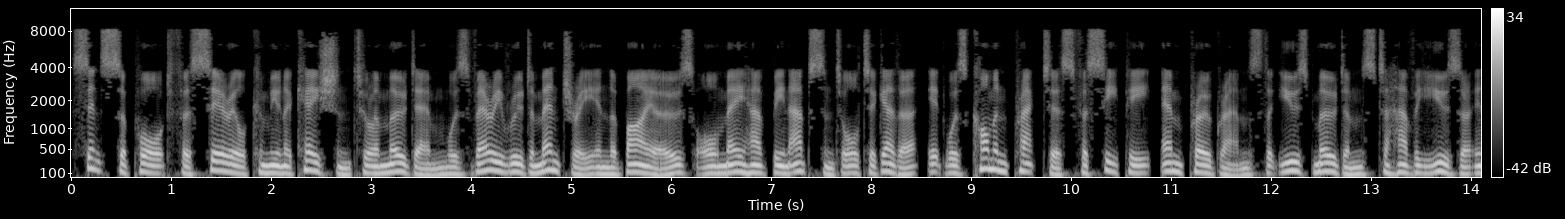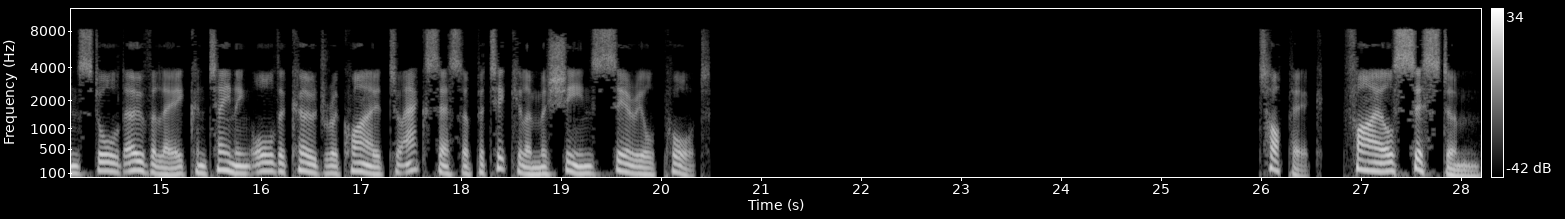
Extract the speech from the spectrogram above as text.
Since support for serial communication to a modem was very rudimentary in the BIOS or may have been absent altogether, it was common practice for CP/M programs that used modems to have a user-installed overlay containing all the code required to access a particular machine's serial port. File system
